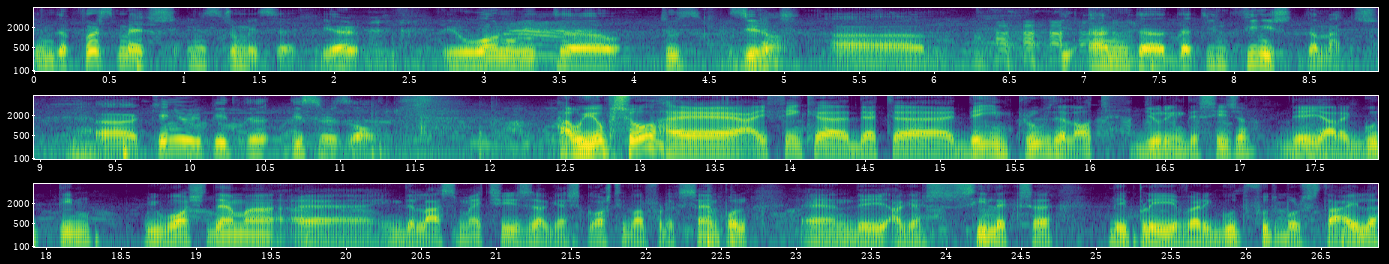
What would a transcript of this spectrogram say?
in the first match in Strumice here, you won with uh, 2-0. Um, and uh, that you finished the match. Uh, can you repeat the, this result? Uh, we hope so. Uh, I think uh, that uh, they improved a lot during the season. They are a good team. We watched them uh, uh, in the last matches against Gostivar, for example, and they, against Silex. uh, they play a very good football style. Uh,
